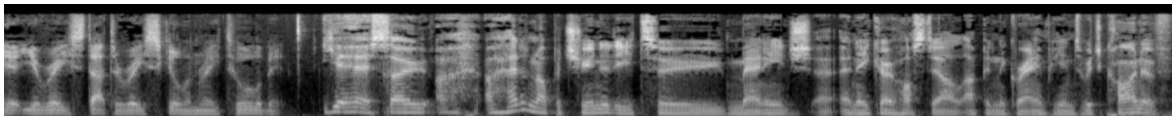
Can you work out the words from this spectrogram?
you, you re start to reskill and retool a bit. Yeah, so uh, I had an opportunity to manage an eco hostel up in the Grampians, which kind of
